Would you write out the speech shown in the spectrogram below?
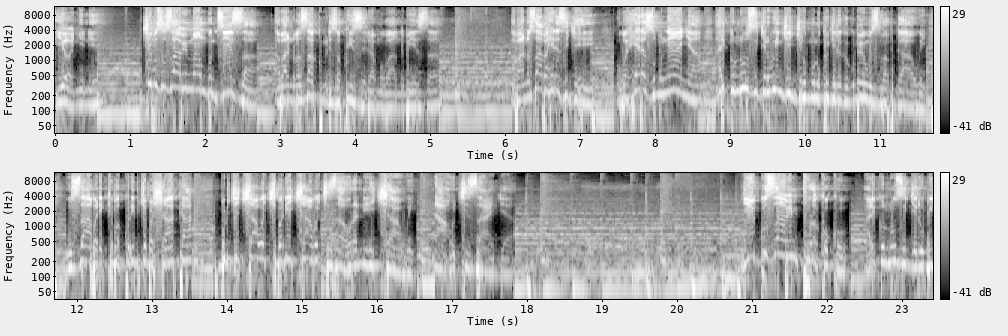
Yonyine. Byibuze uzaba impamvu nziza abantu bazakomereza kwizerera mu bantu beza. Abantu uzabahereza igihe ubahereza umwanya ariko ntuzigere wingingira umuntu kugira ngo agume mu buzima bwawe. Uzabareke bakora ibyo bashaka burya icyawe kiba ari icyawe kizahora n'iri icyawe ntaho kizajya. Yego uzaba imfura koko ariko ntuzigere ubi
